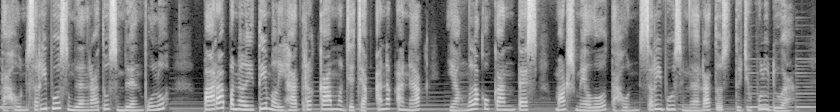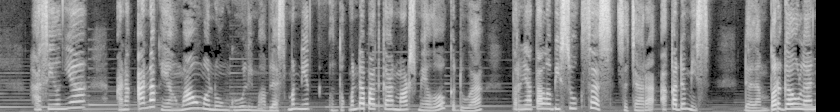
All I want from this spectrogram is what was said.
tahun 1990 para peneliti melihat rekam jejak anak-anak yang melakukan tes marshmallow tahun 1972. Hasilnya, anak-anak yang mau menunggu 15 menit untuk mendapatkan marshmallow kedua ternyata lebih sukses secara akademis dalam pergaulan,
